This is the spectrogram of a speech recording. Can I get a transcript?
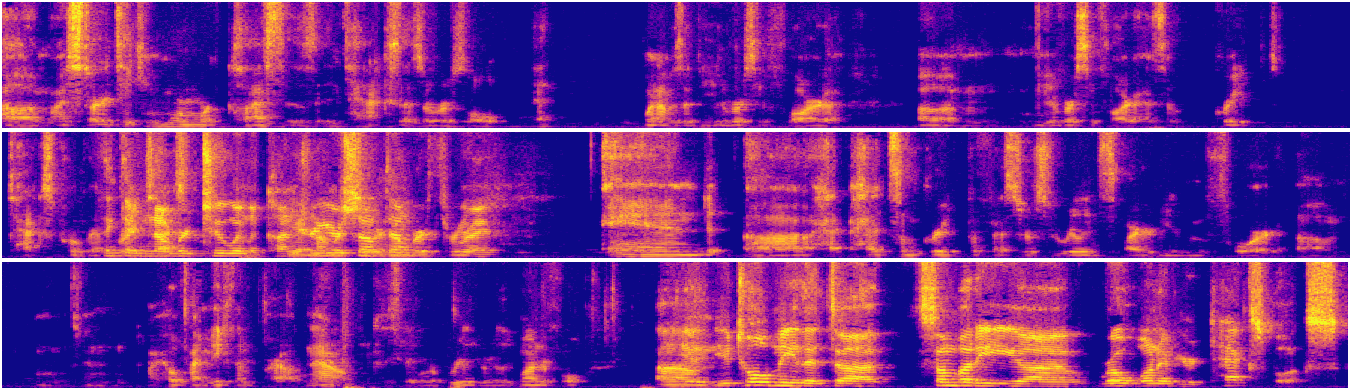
um, I started taking more and more classes in tax as a result. At, when I was at the University of Florida, um, University of Florida has a great tax program. I think they're number tax two in the country number or two or something. number three. Right. and uh, ha- had some great professors who really inspired me to move forward. Um, and I hope I make them proud now because they were really, really wonderful. Um, you, you told me that uh, somebody uh, wrote one of your textbooks.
